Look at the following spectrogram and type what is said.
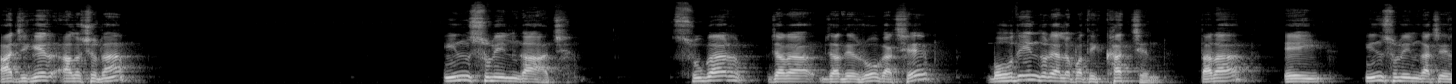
আজকের আলোচনা ইনসুলিন গাছ। সুগার যারা, যাদের রোগ আছে, বহুদিন ধরে অ্যালোপ্যাথিক খাচ্ছেন, তারা এই ইনসুলিন গাছের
